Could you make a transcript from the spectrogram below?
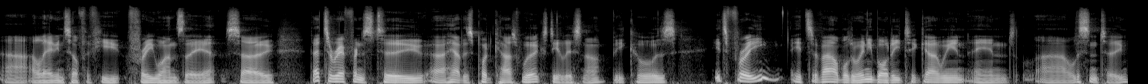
uh, allowed himself a few free ones there. So that's a reference to uh, how this podcast works, dear listener, because it's free. It's available to anybody to go in and uh, listen to.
